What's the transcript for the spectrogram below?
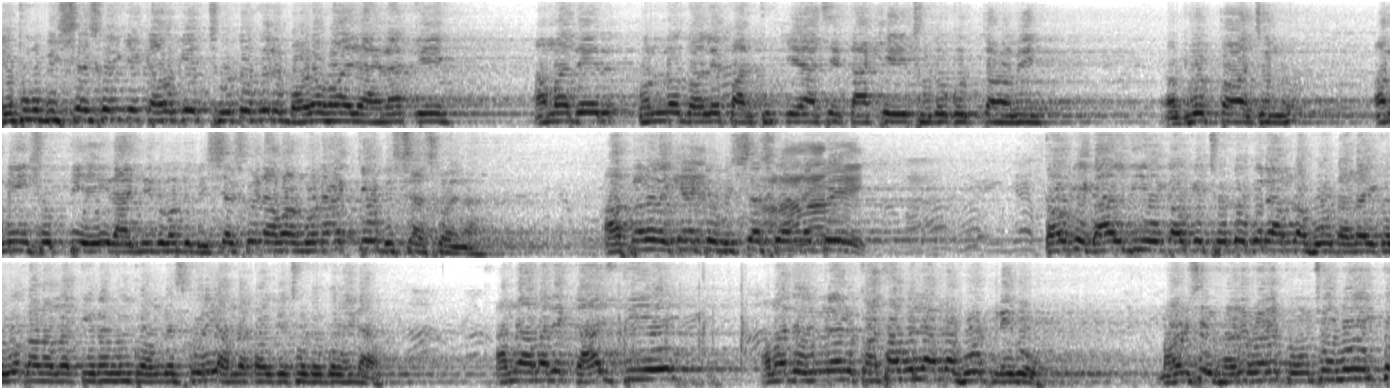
এইটুকু বিশ্বাস করি যে কাউকে ছোট করে বড় হওয়া যায় না, কে আমাদের অন্য দলে প্রার্থী কে আছে তাকে ছোট করতে হবে ভোট পাওয়ার জন্য। আমি সত্যি এই রাজনীতির মধ্যে বিশ্বাস করি না, আমার মনে হয় কেউ বিশ্বাস করে না। আপনারাও এখানে কেউ বিশ্বাস করেন না কাউকে গাল দিয়ে কাউকে ছোট করে আমরা ভোট আদায় করব, কারণ আমরা তৃণমূল কংগ্রেস করি, আমরা কাউকে ছোট করি না। আমরা আমাদের কাজ দিয়ে, আমাদের উন্নয়নের কথা বলে আমরা ভোট নেব। মানুষের ঘরে ঘরে পৌঁছাবো এই তো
